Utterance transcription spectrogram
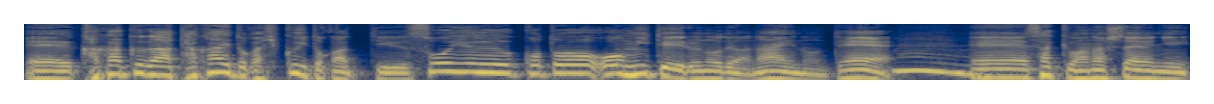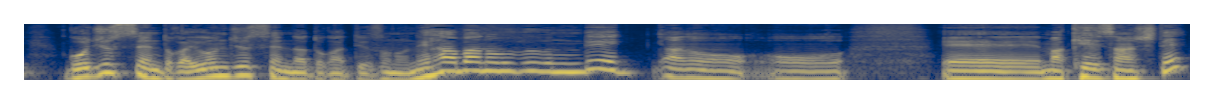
えー、価格が高いとか低いとかっていう、そういうことを見ているのではないので、うん、えー、さっきお話したように、50銭とか40銭だとかっていう、その値幅の部分で、あの、えー、まあ、計算して、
